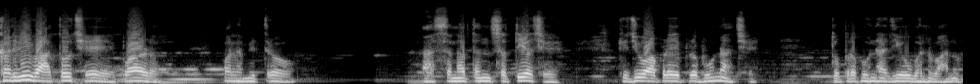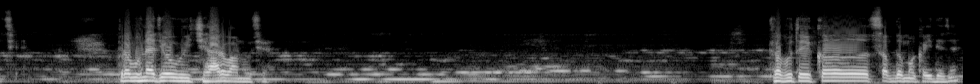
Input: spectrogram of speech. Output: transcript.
કડવી વાતો છે, પણ ભલા મિત્રો, આ સનાતન સત્ય છે. કે જો આપણે પ્રભુના છે, તો પ્રભુના જેવું બનવાનું છે. પ્રભુના જેવું વિચારવાનું છે. પ્રભુ તો એક જ શબ્દમાં કહી દે છે,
